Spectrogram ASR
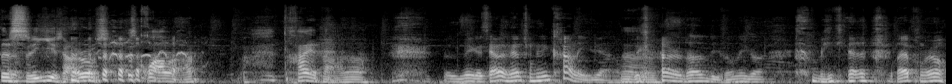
那十亿啥时候花完？太难了。呃那个前两天重新看了一遍啊，我就嗯看着他里头那个 每天来朋友，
